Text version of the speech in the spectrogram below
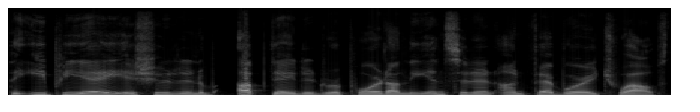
The EPA issued an updated report on the incident on February 12th.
